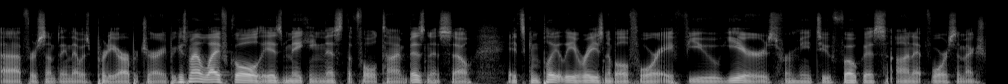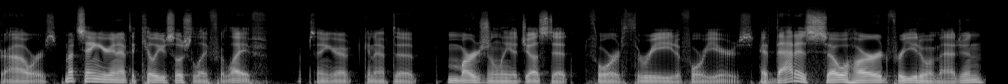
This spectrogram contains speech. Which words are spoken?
uh, for something that was pretty arbitrary because my life goal is making this the full time business. So it's completely reasonable for a few years for me to focus on it for some extra hours. I'm not saying you're going to have to kill your social life for life. I'm saying you're going to have to marginally adjust it for three to four years. If that is so hard for you to imagine,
